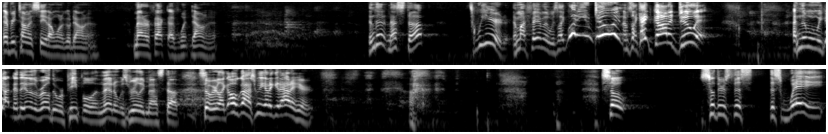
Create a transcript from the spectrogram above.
Every time I see it, I want to go down it. Matter of fact, I've went down it. Isn't that messed up? It's weird. And my family was like, What are you doing? I was like, I gotta do it. And then when we got to the end of the road, there were people, and then it was really messed up. So we were like, Oh gosh, we gotta get out of here. so, so there's this, this way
